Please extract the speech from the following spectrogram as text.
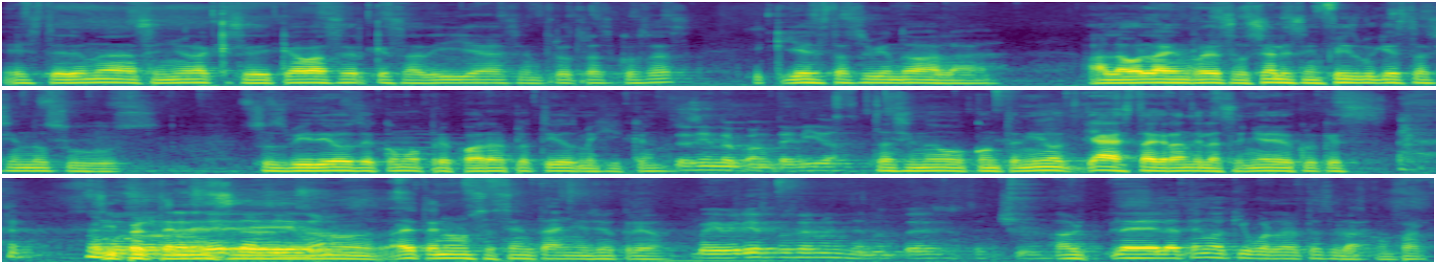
este, de una señora que se dedicaba a hacer quesadillas, entre otras cosas, y que ya se está subiendo a la, a la ola en redes sociales, en Facebook ya está haciendo sus, sus videos de cómo preparar platillos mexicanos. Está haciendo contenido. Está haciendo contenido, ya está grande la señora, yo creo que es... Sí ¿Como sus recetas y pertenece, unos, de tener unos 60 años yo creo. Deberías pasarme la nota, eso está chido. Le, la tengo aquí guardada, ahorita se las comparto.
